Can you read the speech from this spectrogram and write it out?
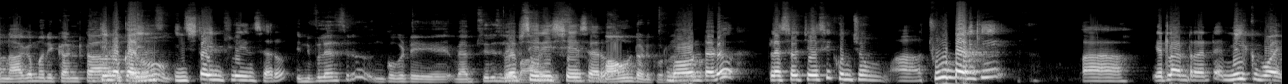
నాగమణి కంట ఒక ఇన్స్టా ఇన్ఫ్లుయెన్సర్ ఇన్ఫ్లుయెన్సర్ ఇంకొకటి వెబ్ సిరీస్ వెబ్ సిరీస్ చేశారు. బాగుంటాడు. బాగుంటాడు. ప్లస్ వచ్చేసి కొంచెం చూడ్డానికి ఎట్లా అంటారంటే మిల్క్ బాయ్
